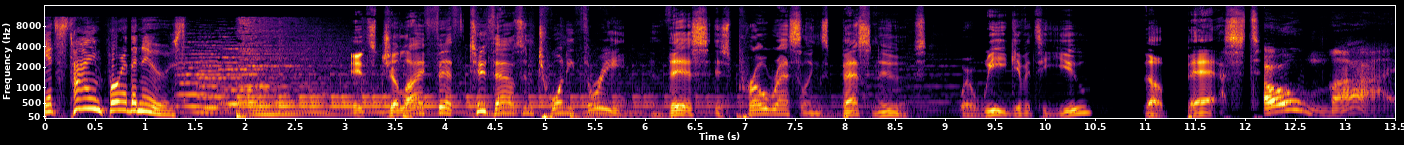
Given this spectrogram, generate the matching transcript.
It's time for the news. It's July 5th, 2023, and this is Pro Wrestling's Best News, where we give it to you the best. Oh my.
